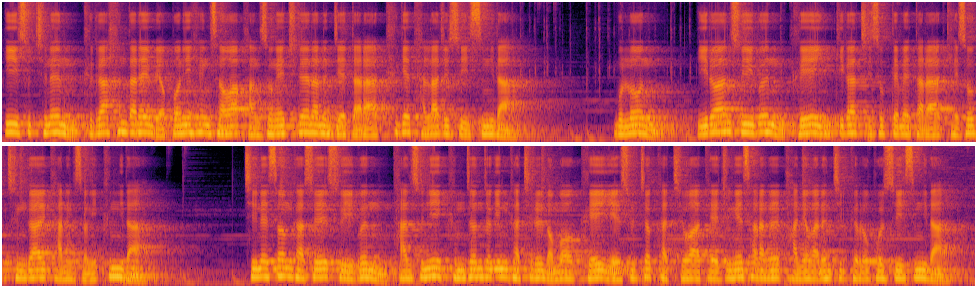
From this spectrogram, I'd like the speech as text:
이 수치는 그가 한 달에 몇 번이 행사와 방송에 출연하는지에 따라 크게 달라질 수 있습니다. 물론 이러한 수입은 그의 인기가 지속됨에 따라 계속 증가할 가능성이 큽니다. 진해성 가수의 수입은 단순히 금전적인 가치를 넘어 그의 예술적 가치와 대중의 사랑을 반영하는 지표로 볼 수 있습니다.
